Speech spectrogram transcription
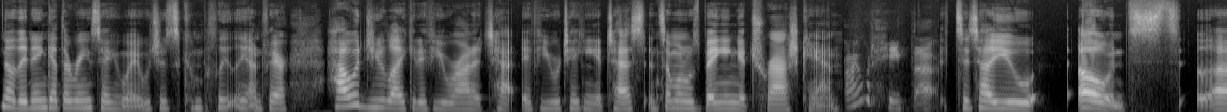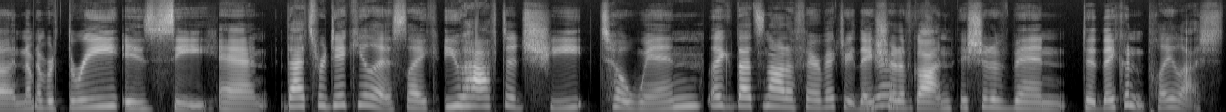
No, they didn't get their rings taken away, which is completely unfair. How would you like it if you were on a te- if you were taking a test and someone was banging a trash can I would hate that. to tell you? Oh, and s- uh, number three is C, and that's ridiculous. Like you have to cheat to win. Like that's not a fair victory. They Yeah. should have gotten. They should have been. Did they couldn't play last?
